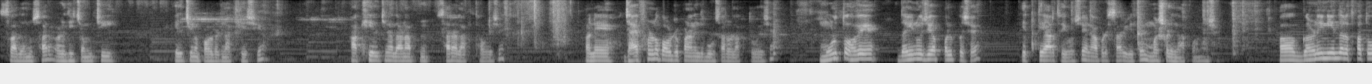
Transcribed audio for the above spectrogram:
સ્વાદ અનુસાર અડધી ચમચી એલચીનો પાવડર નાખીએ છીએ. આખી એલચીના દાણા પણ સારા લાગતા હોય છે. અને જાયફળનો પાવડર પણ આની અંદર બહુ સારો લાગતો હોય છે. મૂળ તો હવે દહીંનો જે આ પલ્પ છે એ તૈયાર થયો છે અને આપણે સારી રીતે મસળી નાખવાનો છે. ગરણીની અંદર અથવા તો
